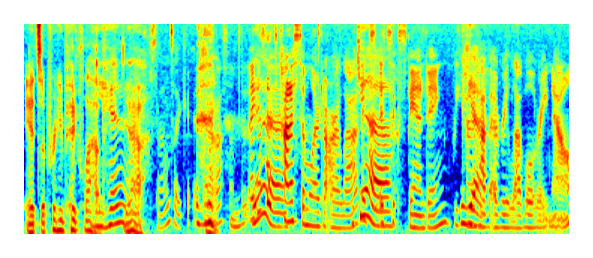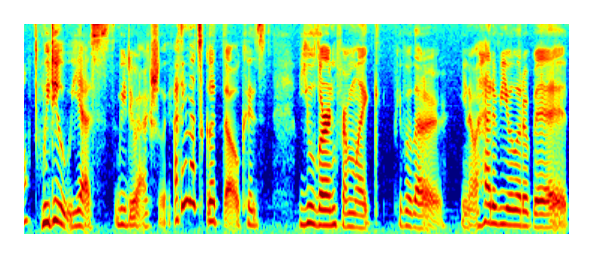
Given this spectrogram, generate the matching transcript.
it's a pretty big lab. yeah. sounds like it That's awesome. I guess it's kind of similar to our lab. It's, Yeah. it's expanding. We kind Yeah. of have every level right now. We do, yes, we do actually. I think that's good though, because you learn from like people that are you know ahead of you a little bit,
